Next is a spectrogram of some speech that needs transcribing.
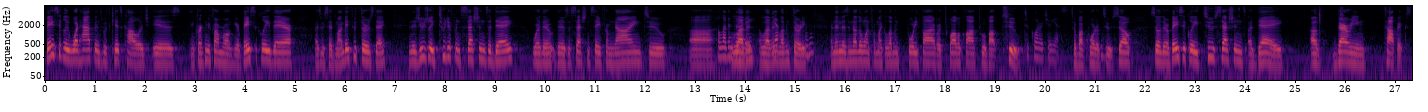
basically what happens with Kids College is, and correct me if I'm wrong here, basically they're, as we said, Monday through Thursday, and there's usually two different sessions a day where there, there's a session, say, from 9 to uh, 11, 11, 11 yep. 11.30. Mm -hmm. And then there's another one from like 11.45 or 12 o'clock to about 2. To quarter 2, yes. To about quarter of mm -hmm. 2. So, so there are basically two sessions a day of varying topics.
